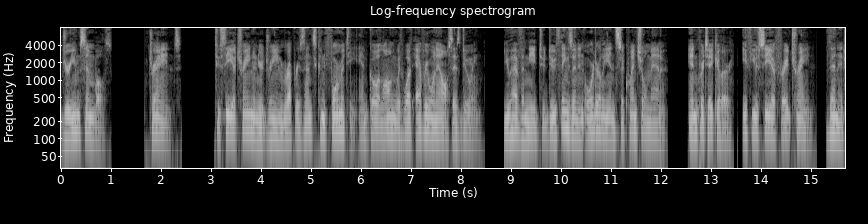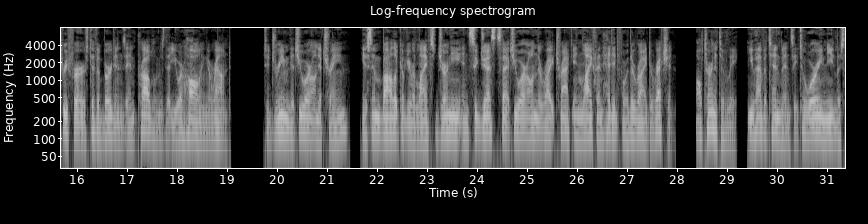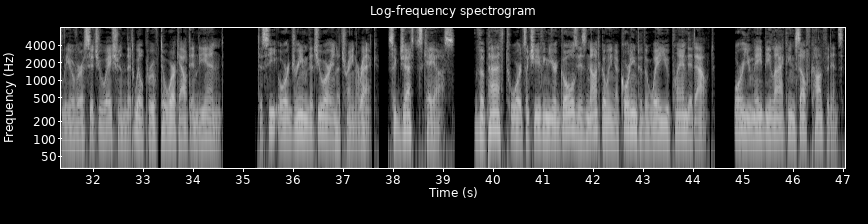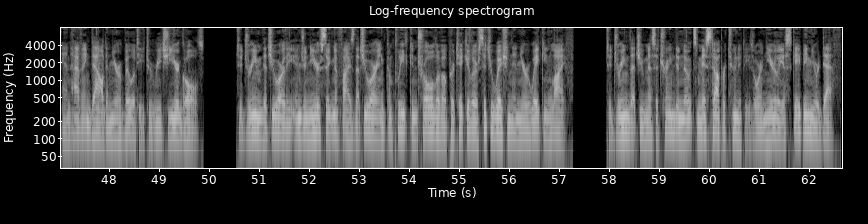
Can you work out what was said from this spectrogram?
Dream Symbols Trains To see a train in your dream represents conformity and go along with what everyone else is doing. You have the need to do things in an orderly and sequential manner. In particular, if you see a freight train, then it refers to the burdens and problems that you are hauling around. To dream that you are on a train, is symbolic of your life's journey and suggests that you are on the right track in life and headed for the right direction. Alternatively, you have a tendency to worry needlessly over a situation that will prove to work out in the end. To see or dream that you are in a train wreck, suggests chaos. The path towards achieving your goals is not going according to the way you planned it out. Or you may be lacking self-confidence and having doubt in your ability to reach your goals. To dream that you are the engineer signifies that you are in complete control of a particular situation in your waking life. To dream that you miss a train denotes missed opportunities or nearly escaping your death.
